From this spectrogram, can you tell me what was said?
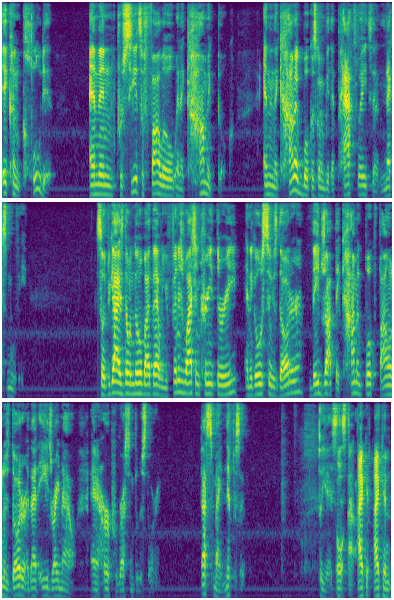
It concluded, and then proceeded to follow in a comic book, and then the comic book is going to be the pathway to the next movie. So if you guys don't know about that, when you finish watching Creed 3 and it goes to his daughter, they dropped a comic book following his daughter at that age right now and her progressing through the story. That's magnificent. So yes, oh, I, I, can I can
